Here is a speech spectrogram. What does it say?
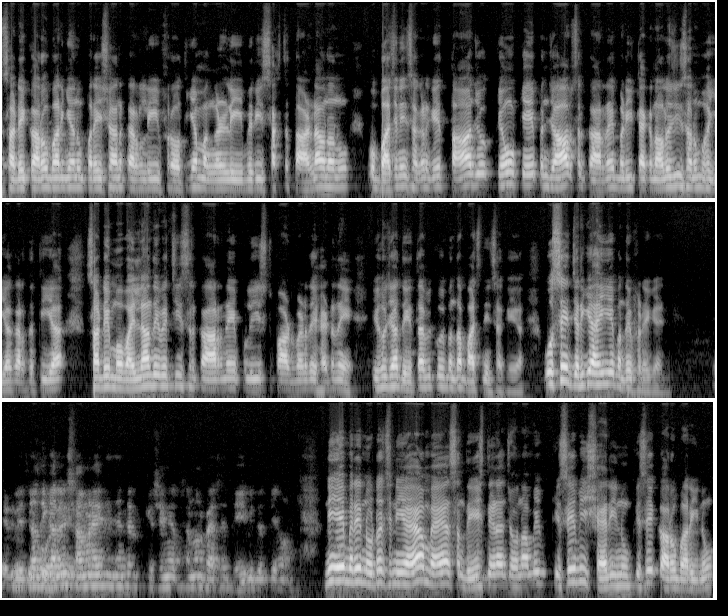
ਸਾਡੇ ਕਾਰੋਬਾਰੀਆਂ ਨੂੰ ਪਰੇਸ਼ਾਨ ਕਰਨ ਲਈ ਫਰੌਤੀਆਂ ਮੰਗਣ ਲਈ ਮੇਰੀ ਸਖਤ ਤਾੜਨਾ ਉਹਨਾਂ ਨੂੰ ਉਹ ਬਚ ਨਹੀਂ ਸਕਣਗੇ। ਤਾਂ ਜੋ ਕਿਉਂਕਿ ਪੰਜਾਬ ਸਰਕਾਰ ਨੇ ਬੜੀ ਟੈਕਨੋਲੋਜੀ ਸਾਨੂੰ ਮੁਹੱਈਆ ਕਰ ਦਿੱਤੀ ਆ। ਸਾਡੇ ਮੋਬਾਈਲਾਂ ਦੇ ਵਿੱਚ ਹੀ ਸਰਕਾਰ ਨੇ ਪੁਲਿਸ ਡਿਪਾਰਟਮੈਂਟ ਦੇ ਹੈੱਡ ਨੇ ਇਹੋ ਜਿਹਾ ਦੇਤਾ ਵੀ ਕੋਈ ਬੰਦਾ ਬਚ ਨਹੀਂ ਸਕੇਗਾ ਉਸੇ ਜਰੀਆ ਹੀ ਇਹ ਬੰਦੇ ਫੜੇ ਗਏ ਜੀ ਨਹੀਂ ਇਹ ਮੇਰੇ ਨੋਟਿਸ ਨਹੀਂ ਆਇਆ। ਮੈਂ ਸੰਦੇਸ਼ ਦੇਣਾ ਚਾਹੁੰਦਾ ਵੀ ਕਿਸੇ ਵੀ ਸ਼ਹਿਰੀ ਨੂੰ ਕਿਸੇ ਕਾਰੋਬਾਰੀ ਨੂੰ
